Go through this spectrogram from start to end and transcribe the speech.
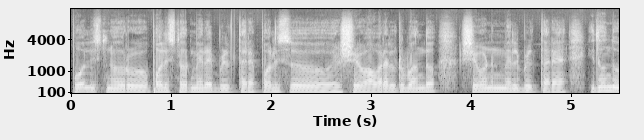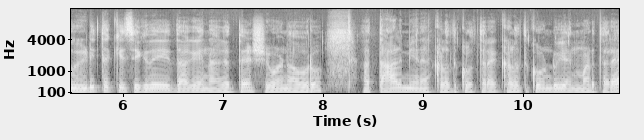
ಪೊಲೀಸ್ನವರು ಪೊಲೀಸ್ನವ್ರ ಮೇಲೆ ಬೀಳ್ತಾರೆ. ಪೊಲೀಸು ಶಿವ ಅವರೆಲ್ಲರೂ ಬಂದು ಶಿವಣ್ಣನ ಮೇಲೆ ಬೀಳ್ತಾರೆ. ಇದೊಂದು ಹಿಡಿತಕ್ಕೆ ಸಿಗದೇ ಇದ್ದಾಗ ಏನಾಗುತ್ತೆ? ಶಿವಣ್ಣ ಅವರು ತಾಳ್ಮೆಯನ್ನು ಕಳೆದುಕೊಳ್ತಾರೆ. ಕಳೆದುಕೊಂಡು ಏನು ಮಾಡ್ತಾರೆ?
